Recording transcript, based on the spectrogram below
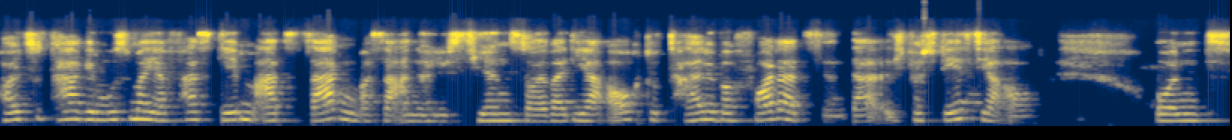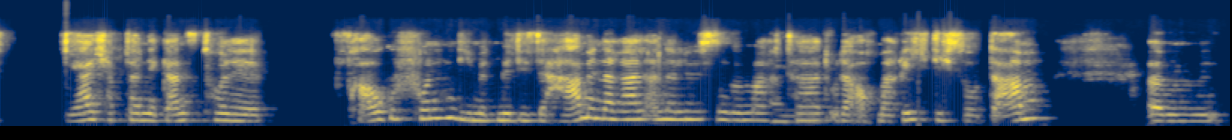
heutzutage muss man ja fast jedem Arzt sagen, was er analysieren soll, weil die ja auch total überfordert sind. Da, ich verstehe es ja auch. Und ja, ich habe da eine ganz tolle Frau gefunden, die mit mir diese Haarmineralanalysen gemacht mhm. hat oder auch mal richtig so Darm. Ähm,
